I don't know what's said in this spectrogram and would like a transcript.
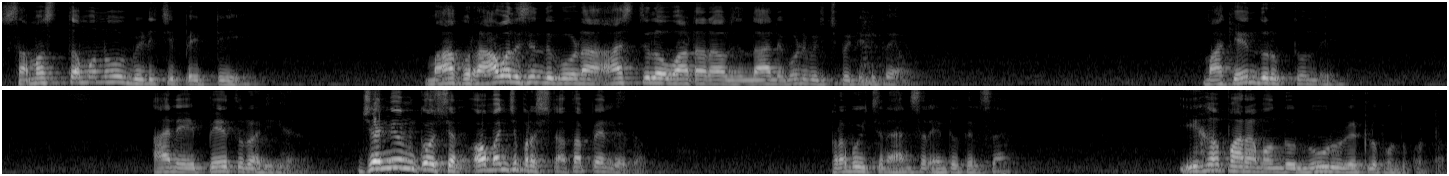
సమస్తమును విడిచిపెట్టి మాకు రావలసింది కూడా ఆస్తిలో వాటా రావాల్సిన దాన్ని కూడా విడిచిపెట్టి వెళ్ళిపోయాం. మాకేం దొరుకుతుంది? అని పేతురు అడిగారు జెన్యున్ క్వశ్చన్ ఓ మంచి ప్రశ్న తప్పేం లేదు. ప్రభు ఇచ్చిన ఆన్సర్ ఏంటో తెలుసా? ఇహపరమందు నూరు రెట్లు పొందుకుంటాం.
